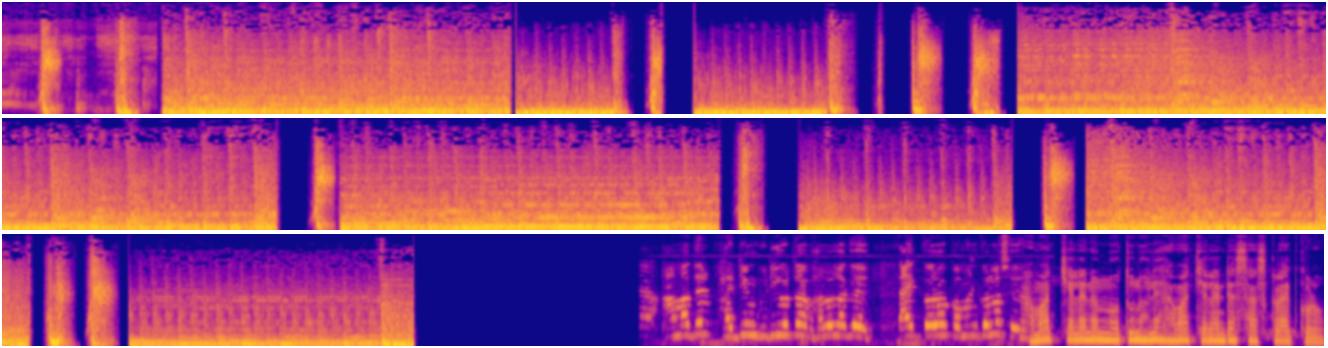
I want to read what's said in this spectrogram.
Yeah. আমাদের fighting ভিডিওটা ভালো লাগে লাইক করো কমেন্ট করো শেয়ার আমার চ্যানেল নতুন হলে আমার চ্যানেলটা সাবস্ক্রাইব করো।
